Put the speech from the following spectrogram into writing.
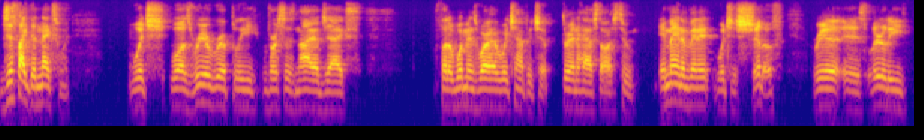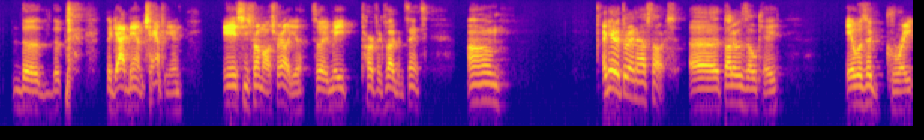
just like the next one, which was Rhea Ripley versus Nia Jax for the women's world heavyweight championship. Three and a half stars too. In main evented, which it should have. Rhea is literally the the the goddamn champion, and she's from Australia, so it made perfect fucking sense. Um, I gave it three and a half stars. Uh, thought it was okay. It was a great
